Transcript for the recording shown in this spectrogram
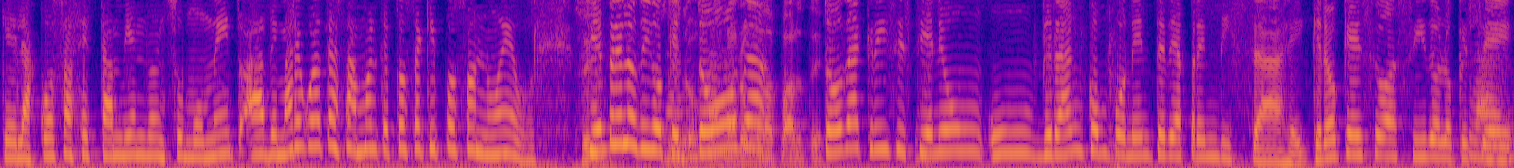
que las cosas se están viendo en su momento. Además, recuerda, Samuel, que estos equipos son nuevos. Siempre lo digo que toda, toda crisis tiene un, un, gran componente de aprendizaje. Creo que eso ha sido lo que se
